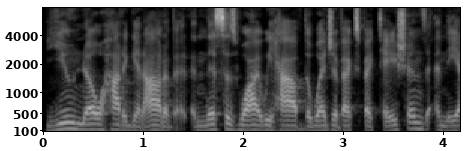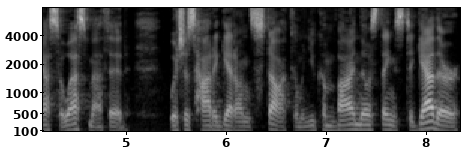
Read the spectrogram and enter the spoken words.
you know how to get out of it. And this is why we have the wedge of expectations and the SOS method, which is how to get unstuck. And when you combine those things together,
